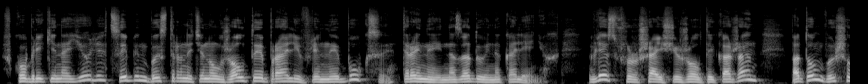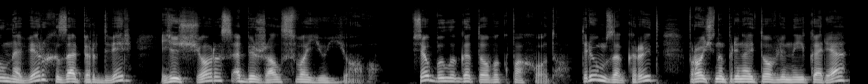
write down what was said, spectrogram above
В кубрике на Йоле Цыбин быстро натянул желтые пролифленные буксы, тройные на заду и на коленях, влез в шуршающий желтый кожан, потом вышел наверх, запер дверь, еще раз обежал свою Йолу. Все было готово к походу. Трюм закрыт, прочно принайтовлены якоря.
